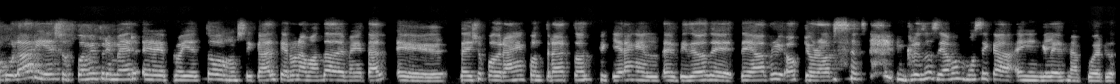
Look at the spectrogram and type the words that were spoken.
Ocular y eso fue mi primer eh, proyecto musical, que era una banda de metal. Eh, de hecho, podrán encontrar todos que quieran el, el video de, de Avery of Your Absence. Incluso hacíamos música en inglés, me acuerdo.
